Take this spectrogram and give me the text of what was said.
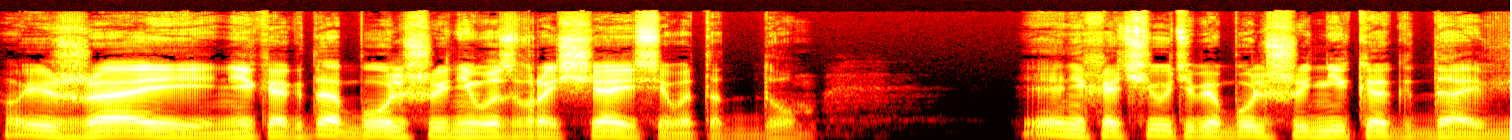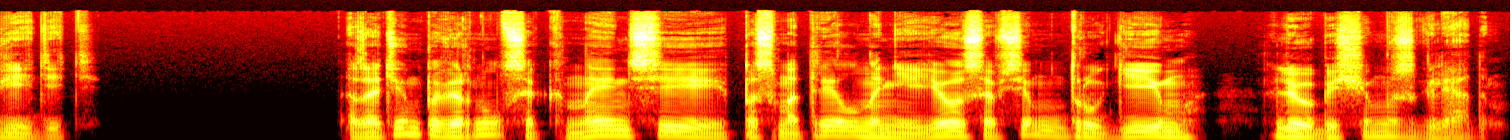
Уезжай и никогда больше не возвращайся в этот дом. Я не хочу тебя больше никогда видеть. А затем повернулся к Нэнси и посмотрел на нее совсем другим, любящим взглядом.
